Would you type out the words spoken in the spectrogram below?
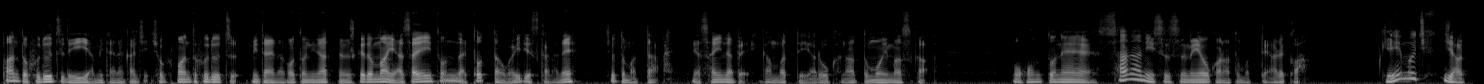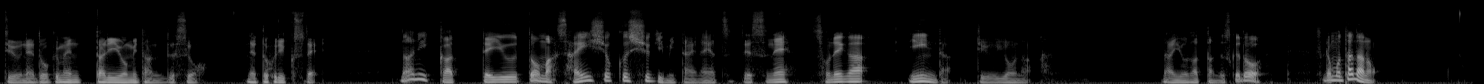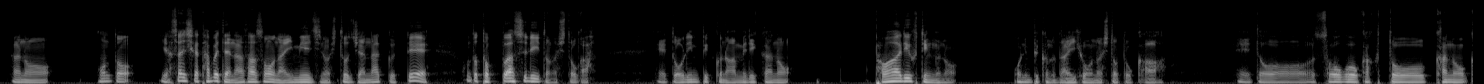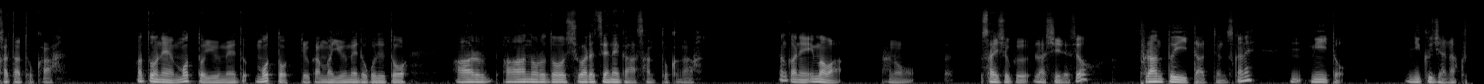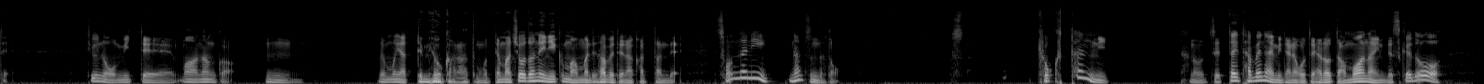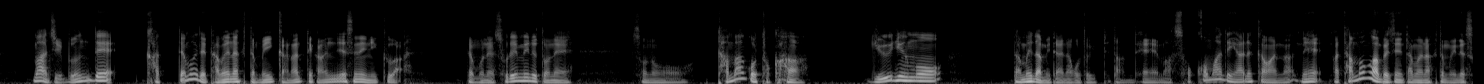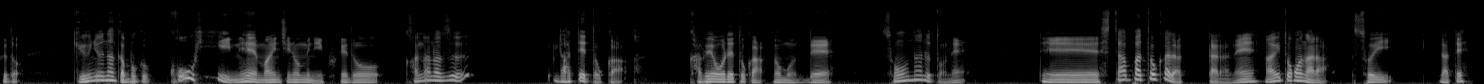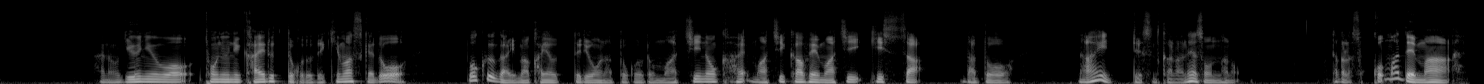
パンとフルーツでいいやみたいな感じ。食パンとフルーツみたいなことになったんですけど、まあ野菜取んない取った方がいいですからね。ちょっとまた野菜鍋頑張ってやろうかなと思いますが、もうほんとね、さらに進めようかなと思って、あれか、ゲームチェンジャーっていうね、ドキュメンタリーを見たんですよ。ネットフリックスで。何かっていうと、まあ、菜食主義みたいなやつですね。それがいいんだっていうような内容だったんですけど、それもただの、あの、本当野菜しか食べてなさそうなイメージの人じゃなくて、本当トップアスリートの人が、えっ、ー、と、オリンピックのアメリカのパワーリフティングのオリンピックの代表の人とか、えっ、ー、と、総合格闘家の方とか、あとね、もっと有名ど、もっとっていうか、まあ有名どころで言うと、アーノルド・シュワレツェネガーさんとかが、なんかね、今は、あの、菜食らしいですよ。プラントイーターっていうんですかね。ミート、肉じゃなくて。っていうのを見て、まあなんか、うん、俺もやってみようかなと思って、まあちょうどね、肉もあんまり食べてなかったんで、そんなに、なんつうんだと、極端にあの絶対食べないみたいなことやろうとは思わないんですけどまあ自分で買ってまで食べなくてもいいかなって感じですね、肉は。でもね、それ見るとね、その、卵とか牛乳もダメだみたいなこと言ってたんで、まあそこまでやるかはな、ね、まあ卵は別に食べなくてもいいですけど、牛乳なんか僕コーヒーね、毎日飲みに行くけど、必ずラテとかカフェオレとか飲むんで、そうなるとね、で、スタバとかだったらね、ああいうとこならソイラテあの牛乳を豆乳に変えるってことできますけど、僕が今通ってるようなところと街のカフェ、街カフェ、街喫茶だとないですからね、そんなの。だからそこまでまあ、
